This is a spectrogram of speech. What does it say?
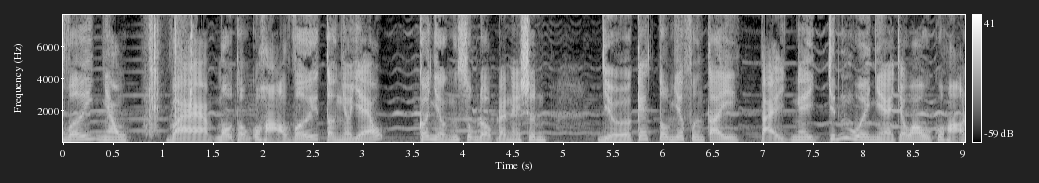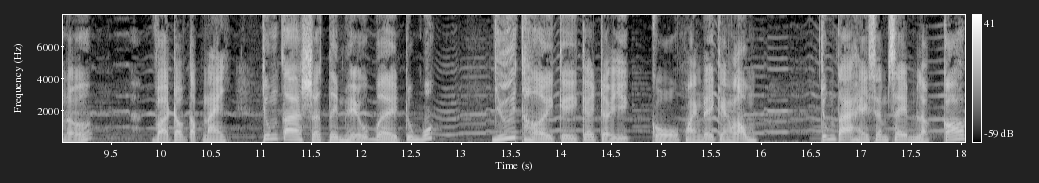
với nhau và mâu thuẫn của họ với Tân Nho giáo. Có những xung đột đã nảy sinh giữa các tôn giáo phương Tây tại ngay chính quê nhà châu Âu của họ nữa. Và trong tập này, chúng ta sẽ tìm hiểu về Trung Quốc dưới thời kỳ cai trị của Hoàng đế Càn Long. Chúng ta hãy xem xem là có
